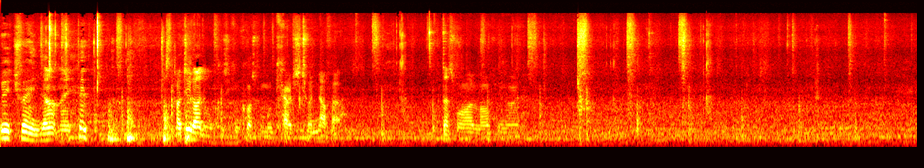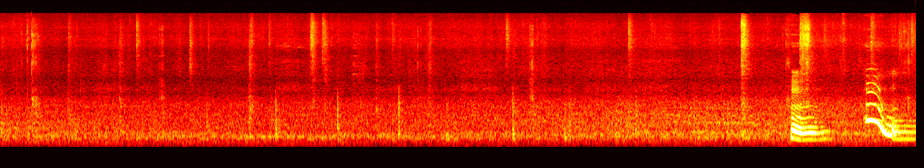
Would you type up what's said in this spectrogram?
Weird trains, aren't they? I do like them because you can cross from one carriage to another. That's what I love, you know. Hmm. Hmm.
